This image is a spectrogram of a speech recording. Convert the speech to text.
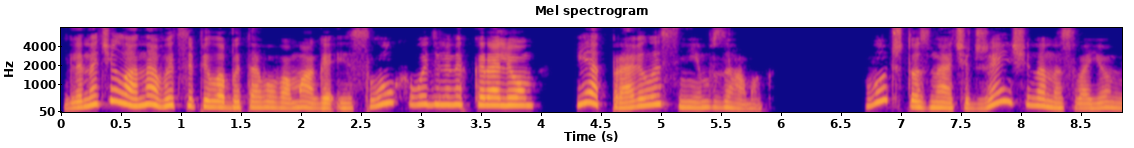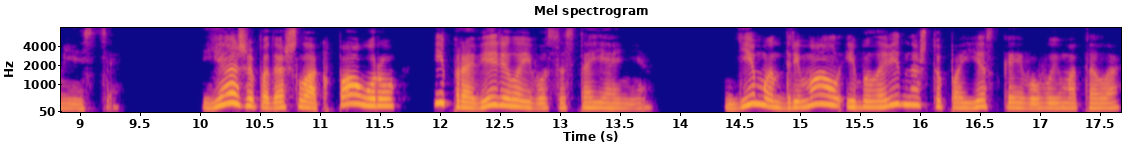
Для начала она выцепила бытового мага из слух, выделенных королем, и отправилась с ним в замок. Вот что значит женщина на своем месте. Я же подошла к Пауру и проверила его состояние. Демон дремал, и было видно, что поездка его вымотала.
